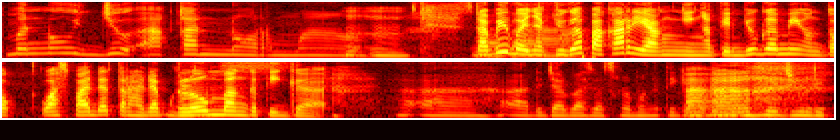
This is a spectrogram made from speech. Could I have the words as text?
menuju akan normal. Mm-mm. Tapi Semoga- banyak juga pakar yang ngingetin juga mi untuk waspada terhadap gelombang Yes. ketiga. Ah, ada jangan bahas-bahas gelombang ketiga, ini ah. mulutnya julid.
